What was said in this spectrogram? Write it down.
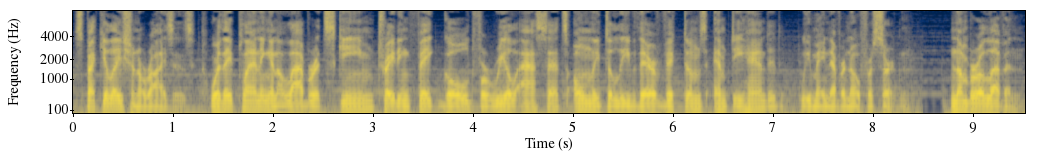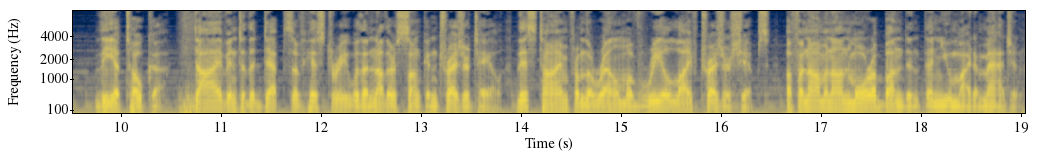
Speculation arises. Were they planning an elaborate scheme, trading fake gold for real assets only to leave their victims empty-handed? We may never know for certain. Number 11. The Atoka. Dive into the depths of history with another sunken treasure tale, this time from the realm of real-life treasure ships, a phenomenon more abundant than you might imagine.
